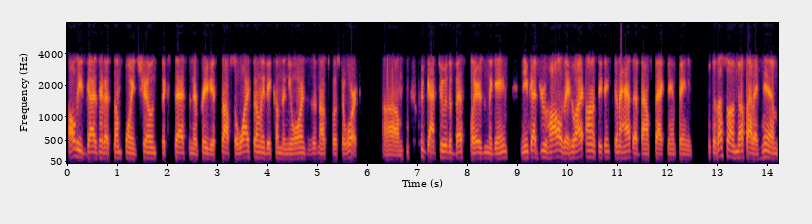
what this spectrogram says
all these guys have at some point shown success in their previous stops. So why suddenly they come to New Orleans is it not supposed to work? Um, we've got two of the best players in the game, and you've got Jrue Holiday, who I honestly think is going to have that bounce back campaign because I saw enough out of him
